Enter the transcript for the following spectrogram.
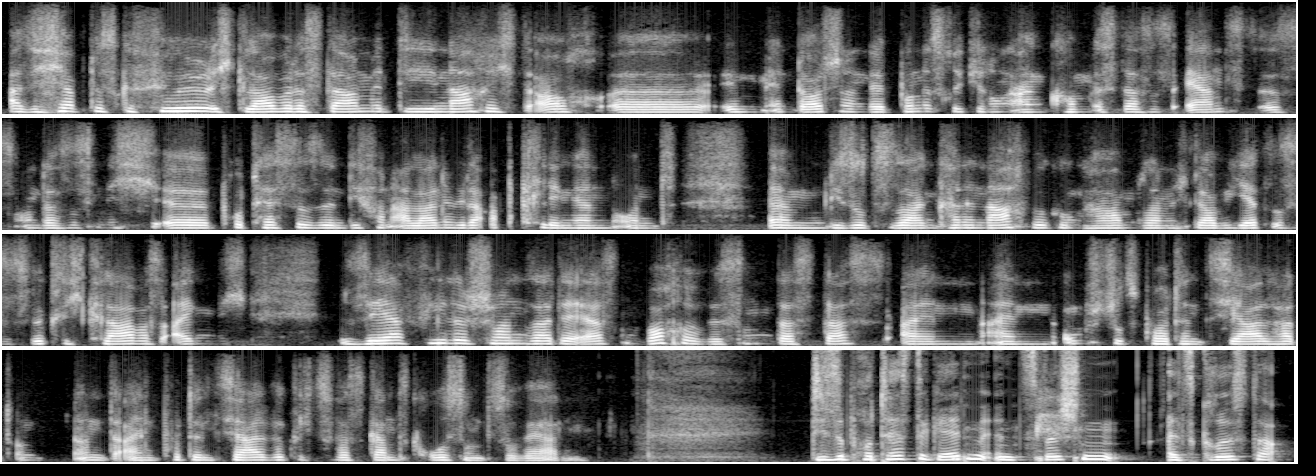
Also ich habe das Gefühl, ich glaube, dass damit die Nachricht auch äh, im, in Deutschland in der Bundesregierung ankommen ist, dass es ernst ist und dass es nicht äh, Proteste sind, die von alleine wieder abklingen und ähm, die sozusagen keine Nachwirkung haben, sondern ich glaube, jetzt ist es wirklich klar, was eigentlich sehr viele schon seit der ersten Woche wissen, dass das ein, ein Umsturzpotenzial hat und, und ein Potenzial wirklich zu was ganz Großem zu werden. Diese Proteste gelten inzwischen als größter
